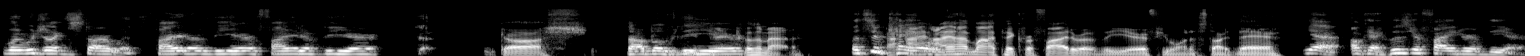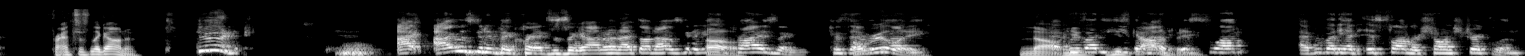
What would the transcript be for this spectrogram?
what would you like to start with? Fighter of the year, fight of the year, Gosh, sub of the you pick? year. doesn't matter. Let's do KO. I- I have my pick for fighter of the year. If you want to start there, Yeah. Okay. Who's your fighter of the year? Francis Ngannou. Dude, I, I was going to pick Francis Ngannou and I thought I was going to be Oh. surprising because Oh, everybody, really? No, everybody he's either got to had be. Islam. Everybody had Islam or Sean Strickland.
